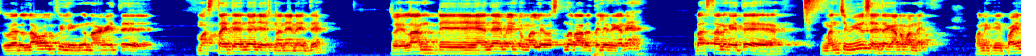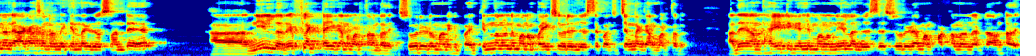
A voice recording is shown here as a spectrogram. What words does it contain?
సో వేరే లెవెల్ ఫీలింగ్ నాకైతే మస్త్ అయితే ఎంజాయ్ చేసిన నేనైతే. సో ఇలాంటి ఎంజాయ్మెంట్ మళ్ళీ వస్తుందో రాదో తెలియదు కానీ ప్రస్తుతానికైతే మంచి వ్యూస్ అయితే కనబడినాయి. మనకి పైనుండి ఆకాశం నుండి కిందకి చూస్తుంటే ఆ నీళ్ళు రిఫ్లెక్ట్ అయ్యి కనబడతా ఉంటుంది. సూర్యుడు మనకి పై కింద నుండి మనం పైకి సూర్యుడు చూస్తే కొంచెం చిన్నగా కనబడతాడు. అదే అంత హైట్కి వెళ్ళి మనం నీళ్ళని చూస్తే సూర్యుడే మన పక్కన ఉన్నట్టు ఉంటుంది.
